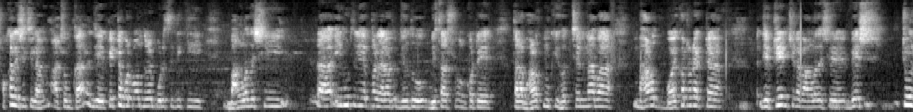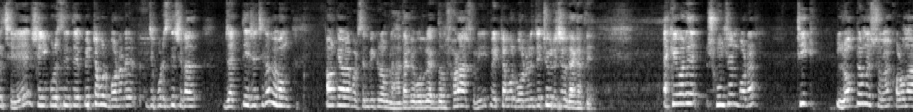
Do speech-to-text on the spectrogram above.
সকালে এসেছিলাম, আচমকা, যে পেট্টাপোল বন্দরের পরিস্থিতি কি বাংলাদেশি এই মুহূর্তে যে আপনার যেহেতু ভিসা সংকটে তারা ভারতমুখী হচ্ছেন না, বা ভারত বয়কটের একটা যে ট্রেন্ড সেটা বাংলাদেশে বেশ চলছে, সেই পরিস্থিতিতে পেট্টাপোল বর্ডারের যে পরিস্থিতি সেটা দেখতে এসেছিলাম এবং আমার ক্যামেরা পার্সন বিক্রম লাহা, তাকে বলব একদম সরাসরি পেট্টাপোল বর্ডারের যে ছবিটা সেটা দেখাতে। একেবারে শুনশান বর্ডার ঠিক লকডাউনের সময় করোনা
